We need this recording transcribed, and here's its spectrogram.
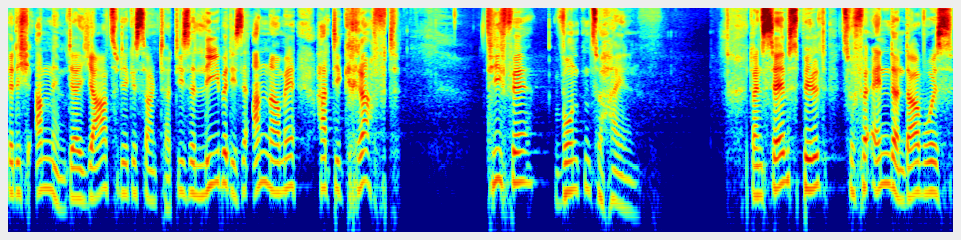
der dich annimmt, der Ja zu dir gesagt hat, diese Liebe, diese Annahme hat die Kraft, tiefe Wunden zu heilen dein Selbstbild zu verändern, da wo es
